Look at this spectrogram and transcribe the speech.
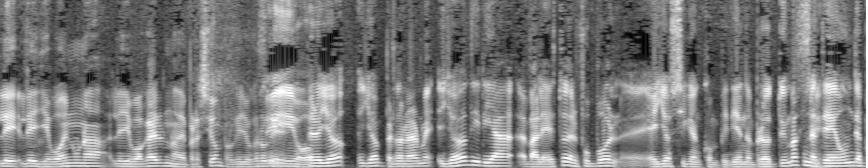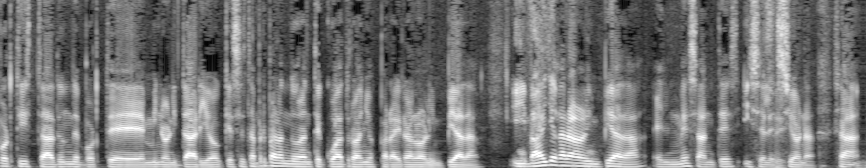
le, le llevó en una le llevó a caer en una depresión, porque yo creo Sí, que o- Pero yo, yo, perdonadme, yo diría, vale, esto del fútbol, eh, ellos siguen compitiendo, pero tú imagínate Sí. un deportista de un deporte minoritario que se está preparando durante cuatro años para ir a la Olimpiada y va a llegar a la Olimpiada el mes antes y se Sí. lesiona. O sea, Mm.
